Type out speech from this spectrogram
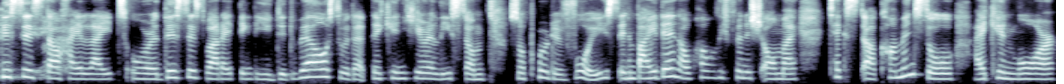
this is the highlight or this is what I think that you did well so that they can hear at least some supportive voice. And by then I'll probably finish all my text uh, comments so I can more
